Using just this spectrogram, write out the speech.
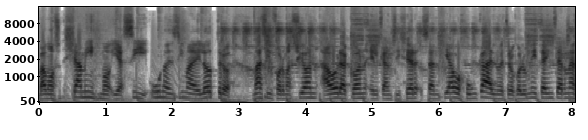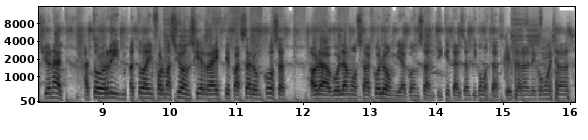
Vamos ya mismo y así, uno encima del otro. Más información ahora con el canciller Santiago Juncal, nuestro columnista internacional. A todo ritmo, a toda información. Cierra este Pasaron Cosas. Ahora volamos a Colombia con Santi. ¿Qué tal, Santi? ¿Cómo estás? ¿Qué tal, Ale? ¿Cómo estás?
